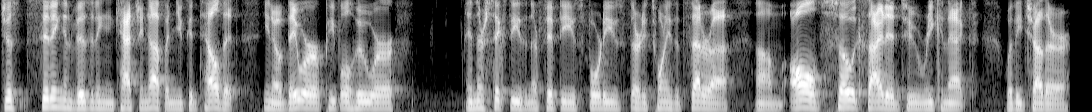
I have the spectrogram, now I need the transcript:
just sitting and visiting and catching up, and you could tell that you know they were people who were in their 60s and their 50s, 40s, 30s, 20s, etc. Um, all so excited to reconnect with each other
